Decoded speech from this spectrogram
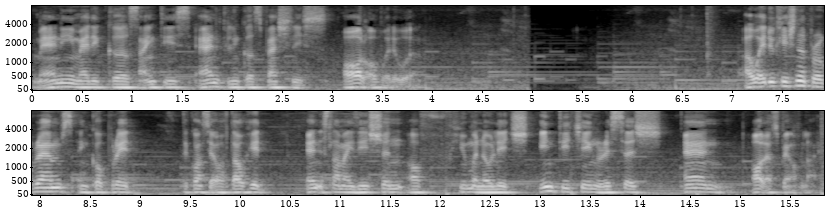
many medical scientists and clinical specialists all over the world. Our educational programs incorporate the concept of Tawhid and Islamization of human knowledge in teaching, research, and all aspects of life.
